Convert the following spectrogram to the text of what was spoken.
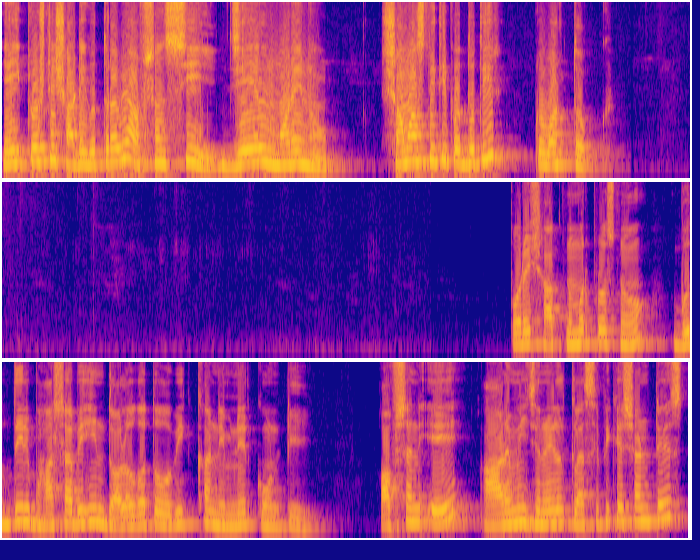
এই প্রশ্নের সঠিক উত্তর হবে option C J L Moreno, সমাজনীতি পদ্ধতির প্রবর্তক। পরে সাত নম্বর প্রশ্ন, বুদ্ধির ভাষাবিহীন দলগত অভীক্ষা নিম্নের কোনটি? Option A army general classification test.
